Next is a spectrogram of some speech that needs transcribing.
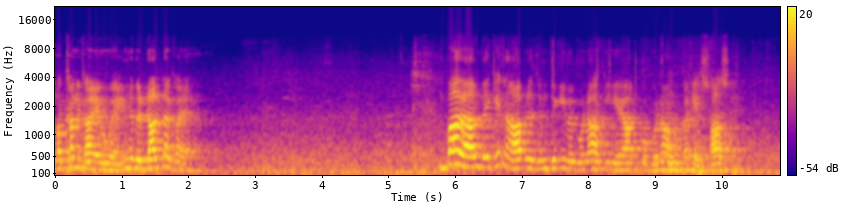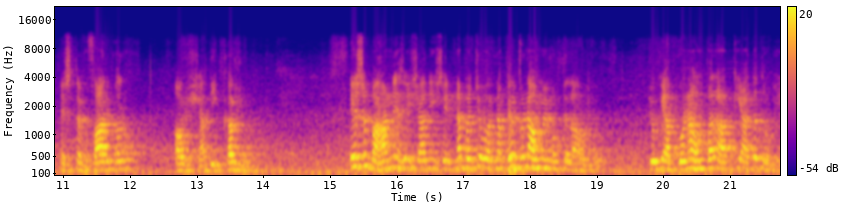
मक्खन खाए हुए हैं, इनने तो डालडा खाया है। बहरहाल देखें ना, आपने ज़िंदगी में गुनाह की है, आपको गुनाहों का एहसास है। इस्तफार करो और शादी कर लो। इस बहाने से शादी से न बचो और न फिर गुनाहों में मुबतला हो जाओ, क्योंकि अब गुनाहों पर आपकी आदत हो गई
